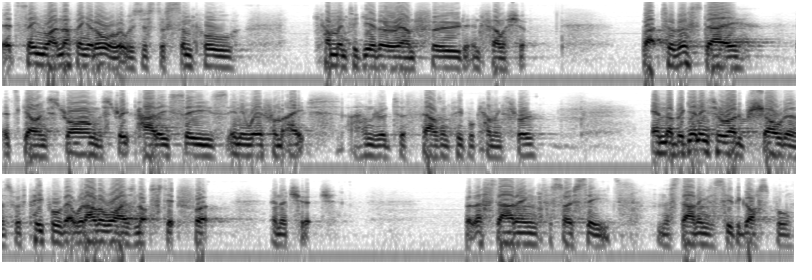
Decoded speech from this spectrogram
it seemed like nothing at all. It was just a simple coming together around food and fellowship. But to this day, it's going strong. The street party sees anywhere from 800 to 1,000 people coming through. And they're beginning to rub shoulders with people that would otherwise not step foot in a church. But they're starting to sow seeds and they're starting to see the gospel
